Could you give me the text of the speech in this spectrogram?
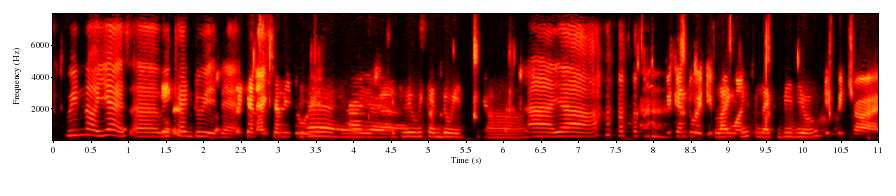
we know. Yes, uh, we can do it. There. We can actually do it. yeah. Ah, yeah. actually we can do it uh Ah, yeah. We can do it if like we want. Like this next video If we try.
